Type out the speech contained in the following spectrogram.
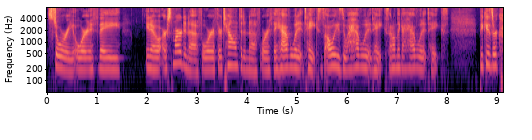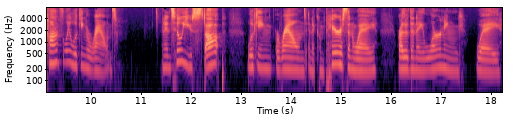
story or if they, you know, are smart enough or if they're talented enough or if they have what it takes. It's always, do I have what it takes? I don't think I have what it takes because they're constantly looking around. And until you stop looking around in a comparison way rather than a learning way,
